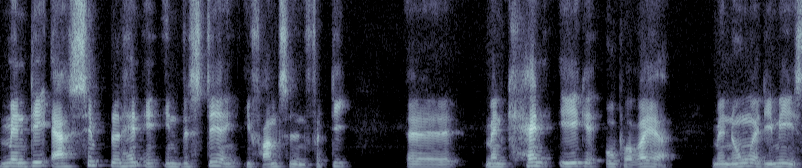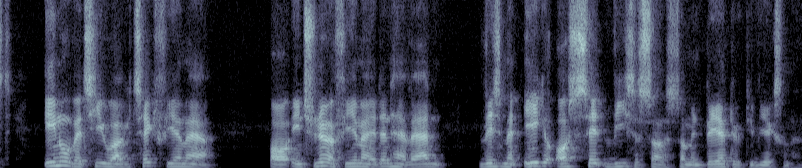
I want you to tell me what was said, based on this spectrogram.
men det er simpelthen en investering i fremtiden, fordi øh, man kan ikke operere med nogle af de mest innovative arkitektfirmaer og ingeniørfirmaer i den her verden, hvis man ikke også selv viser sig som en bæredygtig virksomhed.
